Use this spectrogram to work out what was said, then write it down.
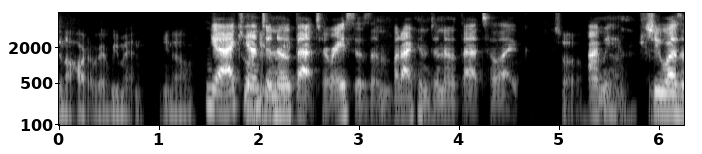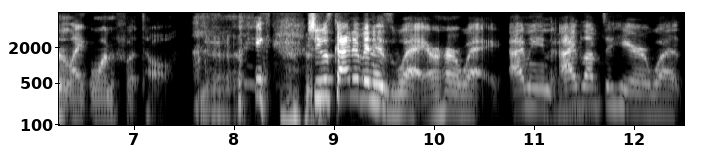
in the heart of every man, you know. yeah, I can't denote that to racism, but I can denote that to like. So I yeah, mean, she wasn't like one foot tall. yeah, Like, she was kind of in his way or her way. I mean, I'd love to hear what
